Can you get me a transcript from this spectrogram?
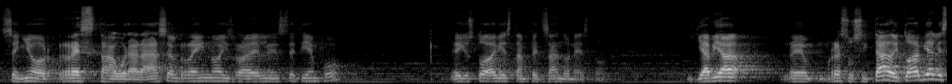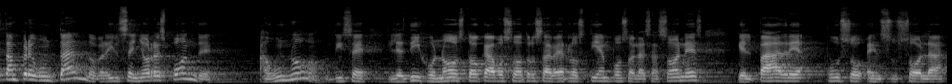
Señor, ¿restaurarás el reino a Israel en este tiempo? Ellos todavía están pensando en esto. Ya había eh, resucitado y todavía le están preguntando, y el Señor responde, aún no, dice, y les dijo, no os toca a vosotros saber los tiempos o las sazones que el Padre puso en su sola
